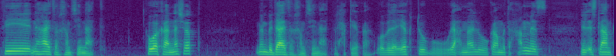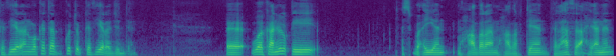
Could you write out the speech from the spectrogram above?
في نهاية الخمسينات. هو كان نشط من بداية الخمسينات بالحقيقة وبدأ يكتب ويعمل وكان متحمس للإسلام كثيرا وكتب كتب كثيرة جدا. آه، وكان يلقي أسبوعيا محاضرة محاضرتين ثلاثة أحيانا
